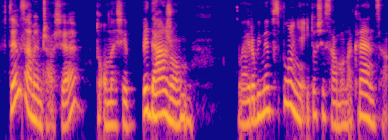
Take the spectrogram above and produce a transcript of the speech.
w tym samym czasie, to one się wydarzą, bo je tak. robimy wspólnie i to się samo nakręca.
